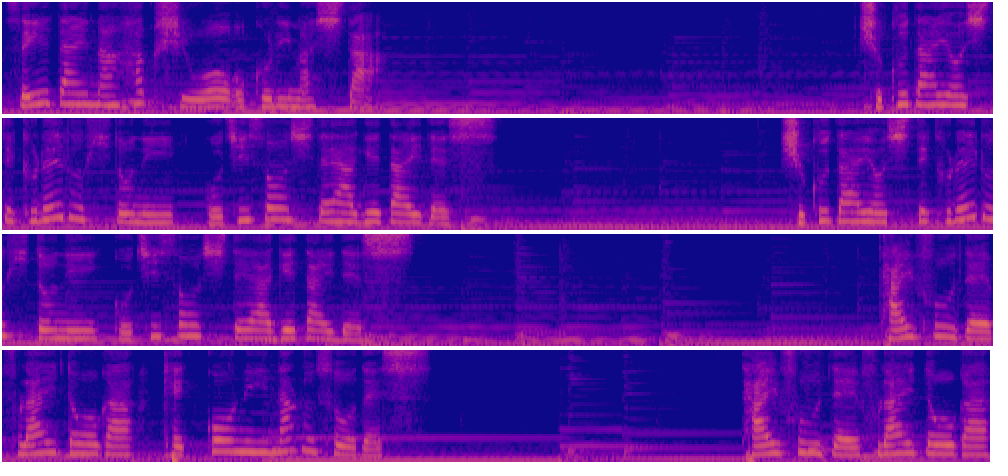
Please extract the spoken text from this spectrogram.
盛大な拍手を送りました。宿題をしてくれる人にご馳走してあげたいです。宿題をしてくれる人にご馳走してあげたいです。台風でフライトが欠航になるそうです。台風でフライトが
